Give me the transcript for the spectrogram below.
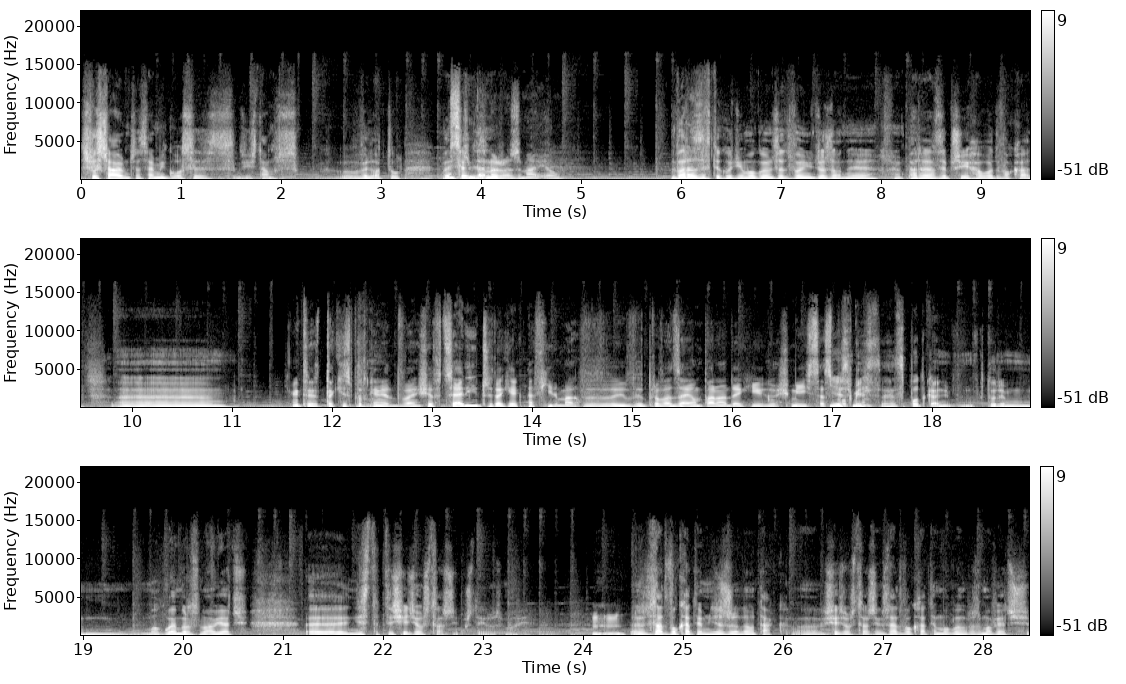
Słyszałem czasami głosy z, gdzieś tam z wylotu z kim pan rozmawiał? Dwa razy w tygodniu mogłem zadzwonić do żony. Parę razy przyjechał adwokat. I te, takie spotkania odbywają się w celi, czy tak jak na filmach wy, wyprowadzają pana do jakiegoś miejsca spotkań? jest miejsce spotkań, w którym mogłem rozmawiać. Eee, niestety siedział strażnik przy tej rozmowie. Mhm. Z adwokatem, nie z żoną, tak. e, Siedział strażnik. Z adwokatem mogłem rozmawiać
